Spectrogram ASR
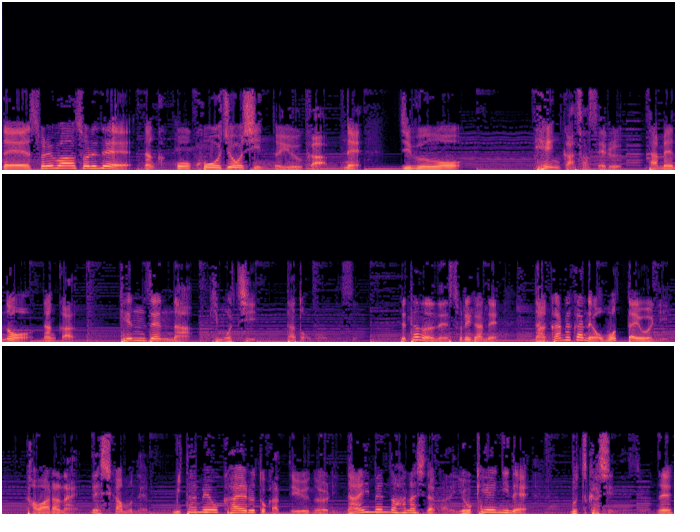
で、それはそれで、なんかこう、向上心というか、ね、自分を変化させるための、なんか、健全な気持ちだと思うんです。で、ただね、それがね、なかなかね、思ったように変わらない。で、しかもね、見た目を変えるとかっていうのより内面の話だから余計にね、難しいんですよね。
